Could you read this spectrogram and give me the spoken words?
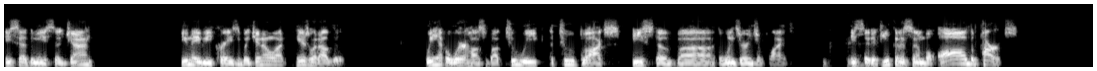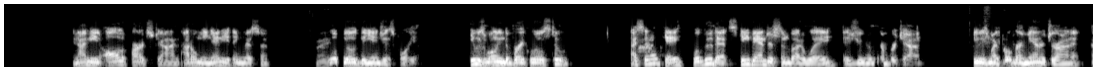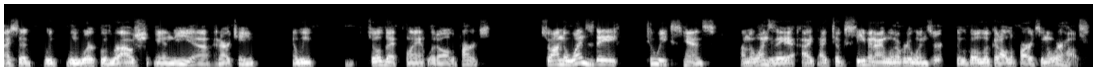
he said to me, he said, John, you may be crazy, but you know what? Here's what I'll do. We have a warehouse about two week, uh, two blocks east of uh, the Windsor engine plant. Okay. He said, if you can assemble all the parts and I mean all the parts, John. I don't mean anything missing. Right. We'll build the engines for you. He was willing to break rules too. I said, okay, we'll do that. Steve Anderson, by the way, as you remember, John, he was my program manager on it. I said we we worked with Roush and the uh, and our team, and we filled that plant with all the parts. So on the Wednesday, two weeks hence, on the Wednesday, I, I took Steve and I went over to Windsor to go look at all the parts in the warehouse.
